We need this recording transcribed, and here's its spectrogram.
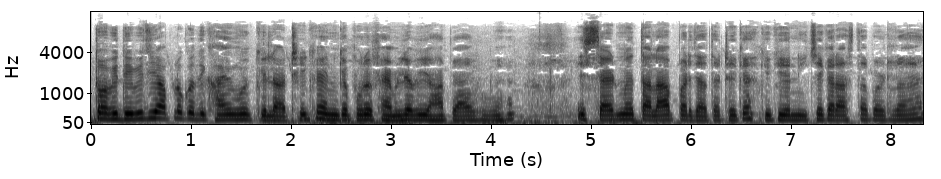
तो अभी देवी जी आप लोग को दिखाए हुए किला ठीक है? इनके पूरे फैमिली अभी यहाँ पे आए हुए हैं। इस साइड में तालाब पड़ जाता है ठीक है? क्योंकि ये नीचे का रास्ता पड़ रहा है।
